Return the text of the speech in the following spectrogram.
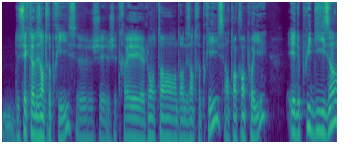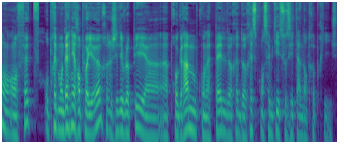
du secteur des entreprises. J'ai travaillé longtemps dans des entreprises en tant qu'employé. Et depuis dix ans, en fait, auprès de mon dernier employeur, j'ai développé un, programme qu'on appelle de responsabilité sociétale d'entreprise.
